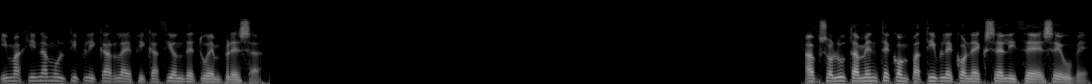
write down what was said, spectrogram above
Imagina multiplicar la eficacia de tu empresa. Absolutamente compatible con Excel y CSV.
